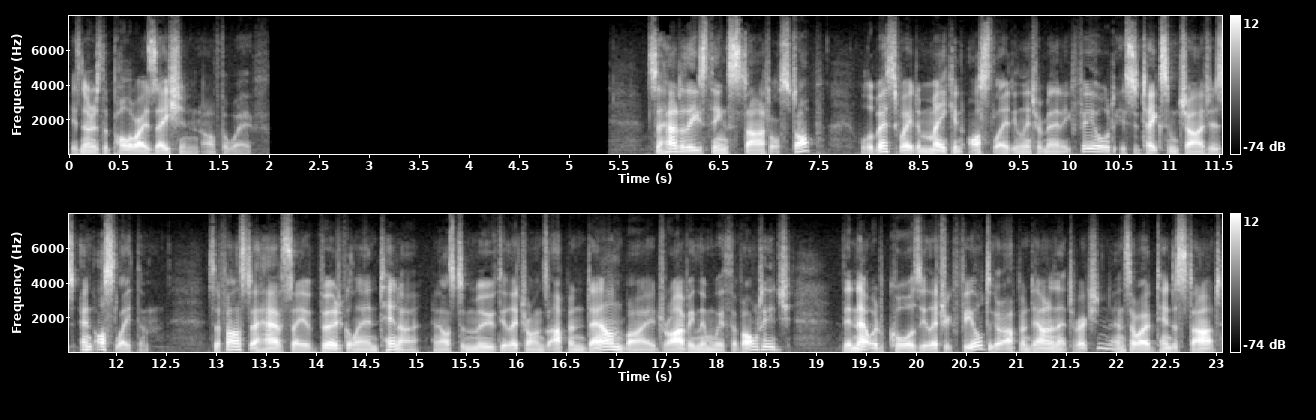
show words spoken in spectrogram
is known as the polarization of the wave. So how do these things start or stop? Well, the best way to make an oscillating electromagnetic field is to take some charges and oscillate them. So if I was to have, say, a vertical antenna, and I was to move the electrons up and down by driving them with a voltage, then that would cause the electric field to go up and down in that direction, and so I'd tend to start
